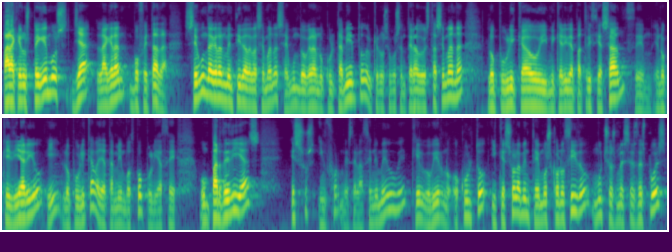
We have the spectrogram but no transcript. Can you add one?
para que nos peguemos ya la gran bofetada. Segunda gran mentira de la semana, segundo gran ocultamiento del que nos hemos enterado esta semana, lo publica hoy mi querida Patricia Sanz en, en OK Diario y lo publicaba ya también Voz Populi hace un par de días esos informes de la CNMV que el gobierno ocultó y que solamente hemos conocido muchos meses después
